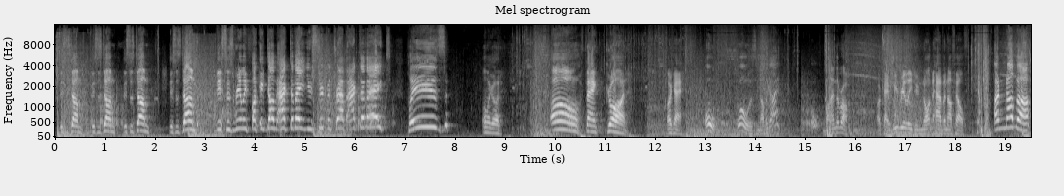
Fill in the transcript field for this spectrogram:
This is dumb. This is dumb. This is dumb. This is dumb. This is really fucking dumb. Activate, you stupid trap. Activate! Please! Oh my god. Oh, thank god. Okay. Oh, whoa, there's another guy? Oh, behind the rock. Okay, we really do not have enough health. Another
